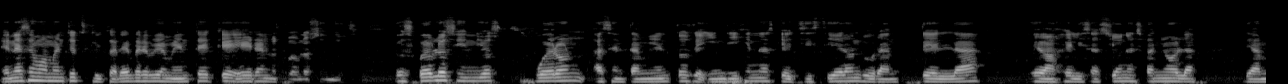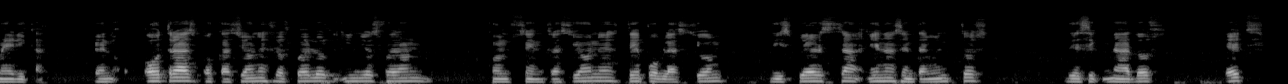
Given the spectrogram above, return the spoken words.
En ese momento explicaré brevemente qué eran los pueblos indios. Los pueblos indios fueron asentamientos de indígenas que existieron durante la evangelización española de América. En otras ocasiones los pueblos indios fueron concentraciones de población dispersa en asentamientos designados ex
